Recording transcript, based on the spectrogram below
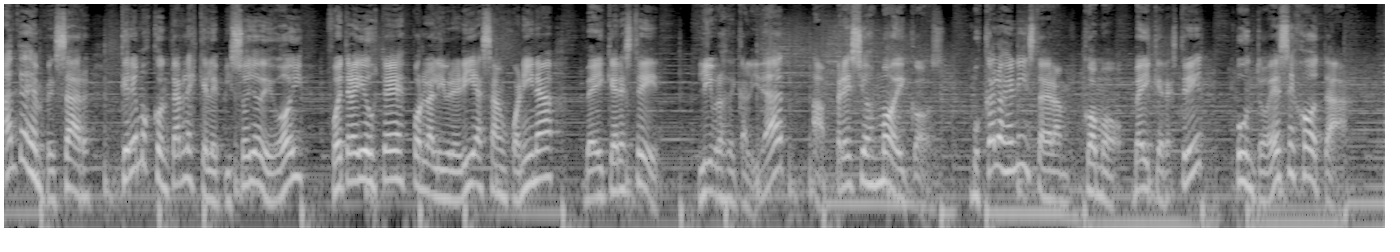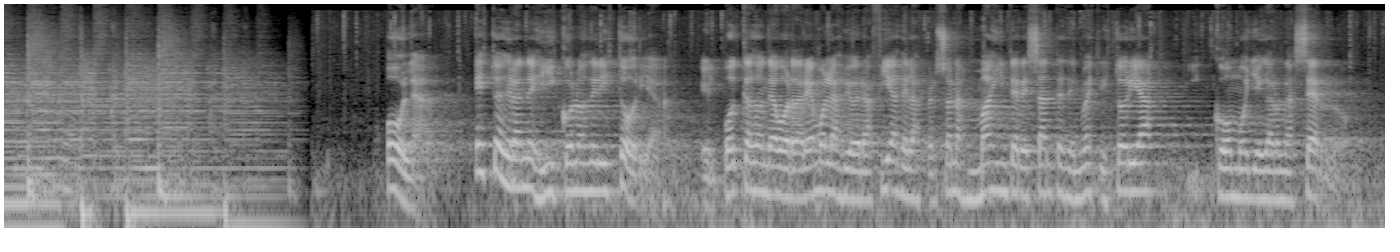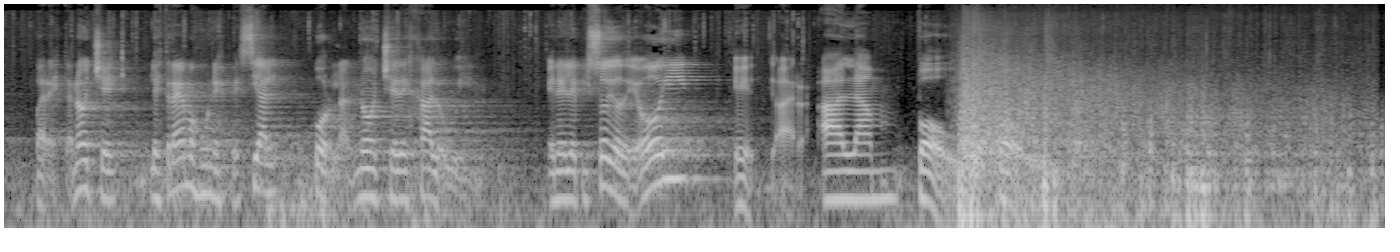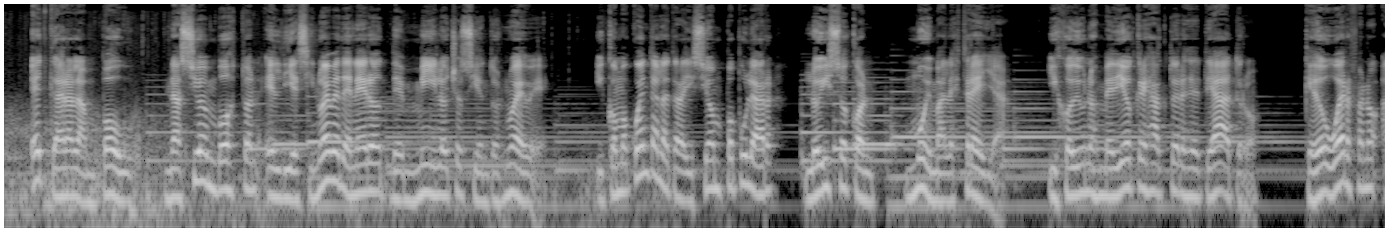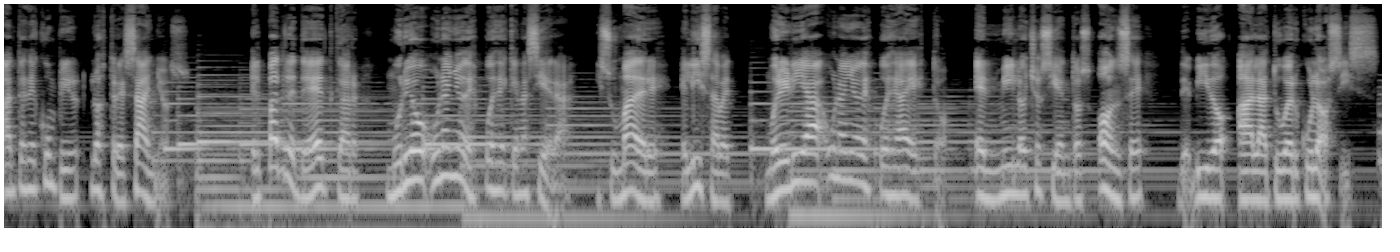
Antes de empezar, queremos contarles que el episodio de hoy fue traído a ustedes por la librería sanjuanina Baker Street. Libros de calidad a precios módicos. Búscalos en Instagram como bakerstreet.sj. Hola, esto es Grandes Iconos de la Historia, el podcast donde abordaremos las biografías de las personas más interesantes de nuestra historia y cómo llegaron a serlo. Para esta noche les traemos un especial por la noche de Halloween. En el episodio de hoy, Edgar Allan Poe. Edgar Allan Poe nació en Boston el 19 de enero de 1809 y como cuenta la tradición popular, lo hizo con muy mala estrella. Hijo de unos mediocres actores de teatro, quedó huérfano antes de cumplir los tres años. El padre de Edgar murió un año después de que naciera, y su madre, Elizabeth, moriría un año después de esto, en 1811, debido a la tuberculosis.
